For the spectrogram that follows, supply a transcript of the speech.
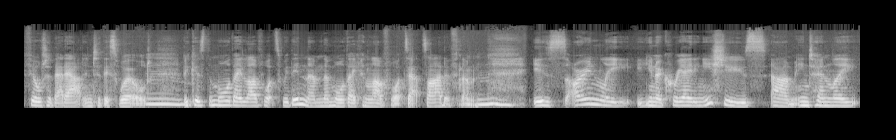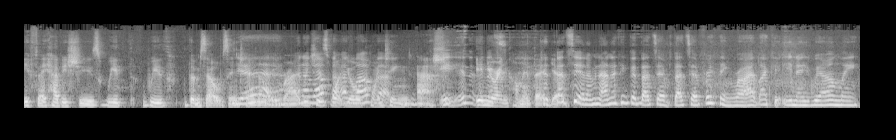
filter that out into this world? Mm. Because the more they love what's within them, the more they can love what's outside of them. Mm. Is only, you know, creating issues um, internally if they have issues with with themselves internally, Yeah, right? and Which is what. You're love that. pointing at in your end comment there. that- Yeah. That's it. I mean, and I think that that's ev- that's everything, right? Like you know, we only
